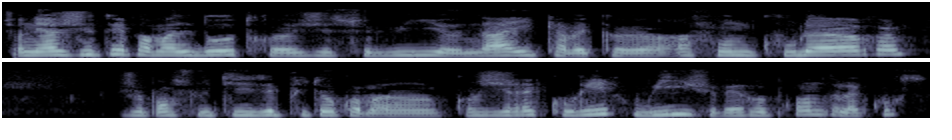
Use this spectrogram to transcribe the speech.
j'en ai ajouté pas mal d'autres. J'ai celui Nike avec un fond de couleur. Je pense l'utiliser plutôt comme un quand j'irai courir. Oui, je vais reprendre la course.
